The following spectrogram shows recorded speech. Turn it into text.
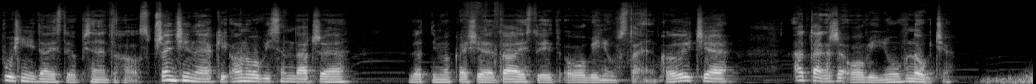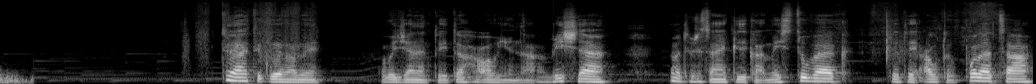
Później dalej jest tutaj opisane trochę o sprzęcie, na jaki on łowi sandacze w letnim okresie. Dalej jest tutaj o łowieniu w stałym korycie, a także o łowieniu w nurcie. W tym artykule mamy powiedziane tutaj trochę o na Wiśle. Mamy tu przedstawione kilka miejscówek, które tutaj autor poleca.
